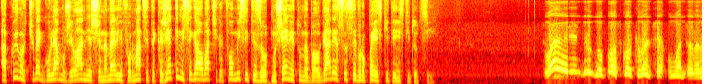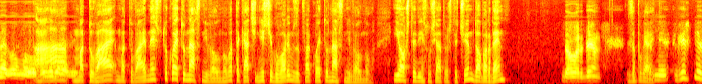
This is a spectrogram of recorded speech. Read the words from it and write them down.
ако има човек голямо желание, ще намери информацията. Кажете ми сега обаче какво мислите за отношението на България с европейските институции. Това е един друг въпрос, който мен сега в момента не ме вълнува. А, ма това, е, ма това е нещо, което нас ни вълнува, така че ние ще говорим за това, което нас ни вълнува. И още един слушател ще чуем. Добър ден. Добър ден. Заповядайте. Не, вижте,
